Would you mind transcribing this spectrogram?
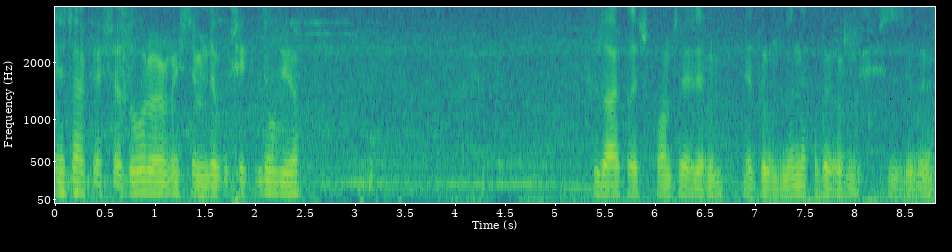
Evet arkadaşlar doğru örme işlemi de bu şekilde oluyor. Şu- Şurada arkadaşı kontrol edelim. Ne durumda ne kadar örmüş sizce görün.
